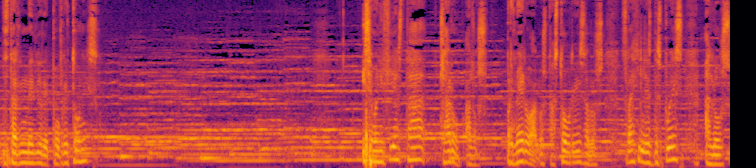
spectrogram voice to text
de estar en medio de pobretones. Y se manifiesta, claro, a los primero a los pastores, a los frágiles, después a los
